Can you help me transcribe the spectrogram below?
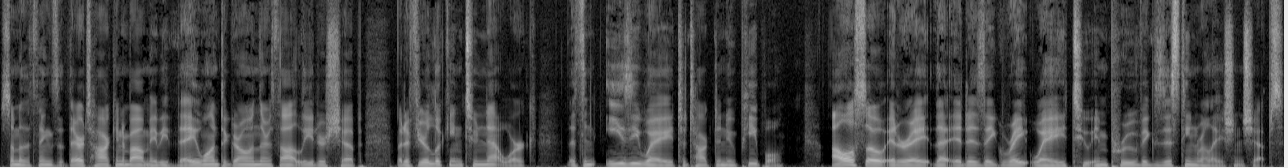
some of the things that they're talking about. Maybe they want to grow in their thought leadership. But if you're looking to network, that's an easy way to talk to new people. I'll also iterate that it is a great way to improve existing relationships.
